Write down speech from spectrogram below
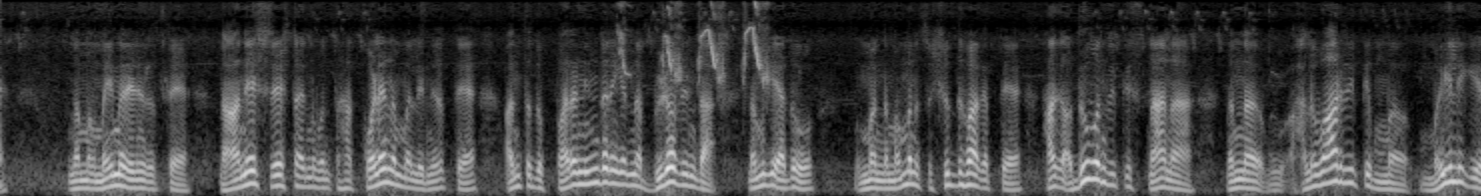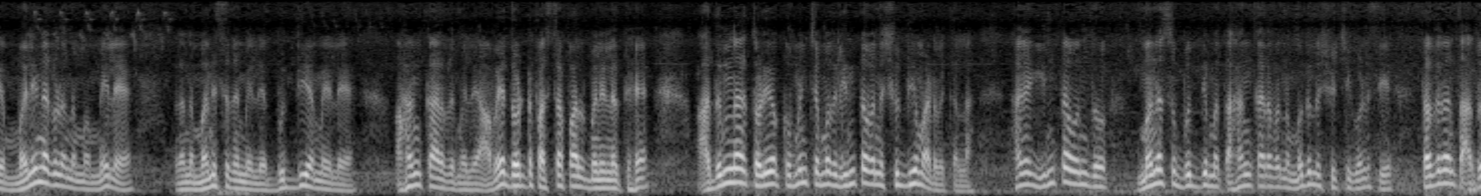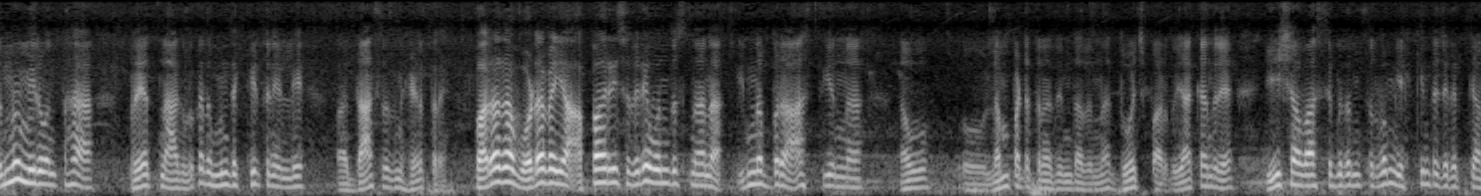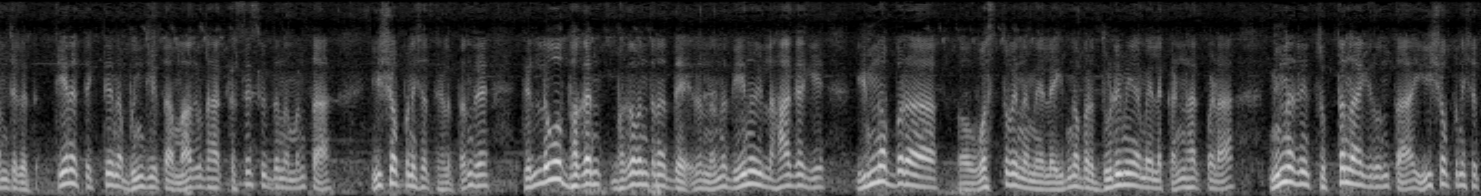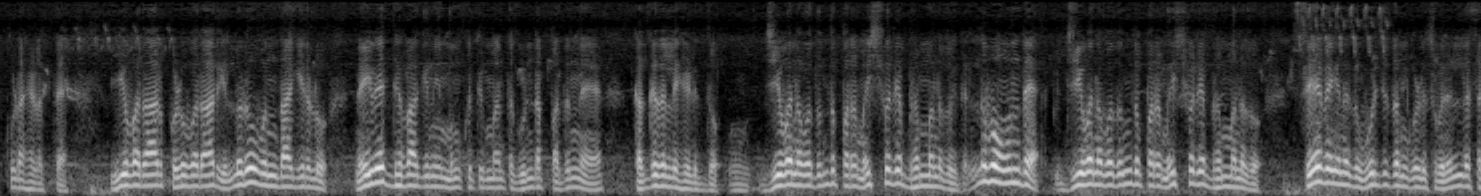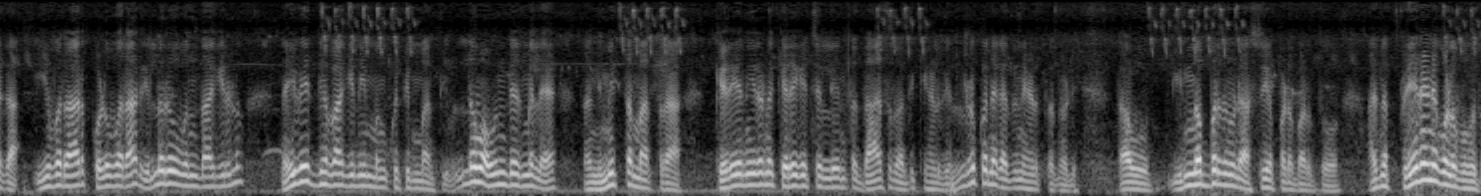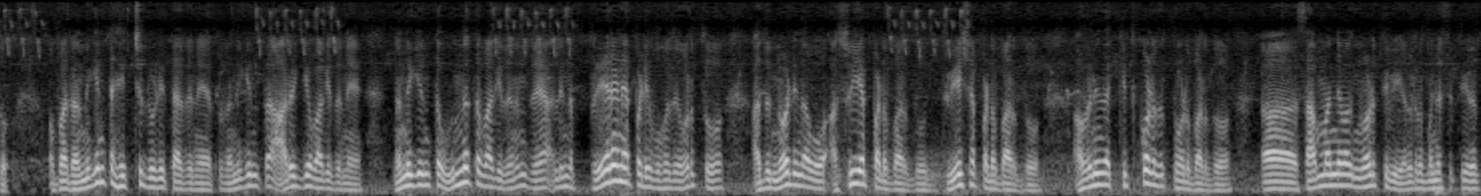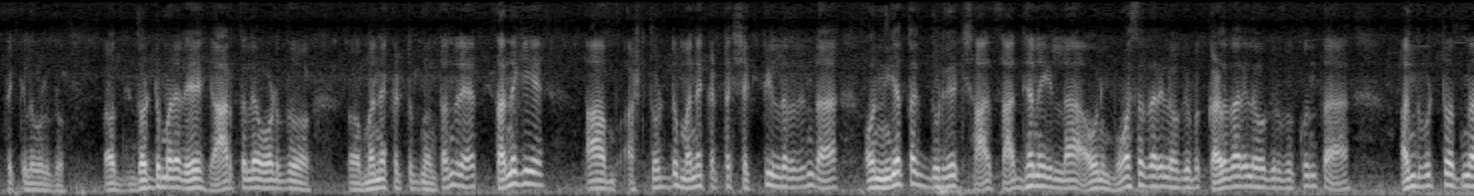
ನಮ್ಮ ಮೈ ಮೇಲೆ ಏನಿರುತ್ತೆ? ನಾನೇ ಶ್ರೇಷ್ಠ ಎನ್ನುವಂತಹ ಕೊಳೆ ನಮ್ಮಲ್ಲಿ ನಿರುತ್ತೆ. ಅಂಥದ್ದು ಪರನಿಂದನೆಯನ್ನು ಬಿಡೋದ್ರಿಂದ ನಮಗೆ ಅದು ನಮ್ಮ ಮನಸ್ಸು ಶುದ್ಧವಾಗತ್ತೆ. ಹಾಗೆ ಅದು ಒಂದು ರೀತಿ ಸ್ನಾನ, ನನ್ನ ಹಲವಾರು ರೀತಿ ಮ- ಮೈಲಿಗೆ ಮಲಿನಗಳು ನಮ್ಮ ಮೇಲೆ, ನನ್ನ ಮನಸ್ಸಿನ ಮೇಲೆ, ಬುದ್ಧಿಯ ಮೇಲೆ, ಅಹಂಕಾರದ ಮೇಲೆ, ಅವೇ ದೊಡ್ಡ ಫಸ್ಟ್ ಆಫ್ ಆಲ್ ಮಲಿನತೆ. ಅದನ್ನ ತೊಳೆಯೋಕೆ ಮುಂಚೆ ಮೊದಲು ಇಂಥವನ್ನು ಶುದ್ಧಿ ಮಾಡಬೇಕಲ್ಲ. ಹಾಗಾಗಿ ಇಂಥ ಒಂದು ಮನಸ್ಸು, ಬುದ್ಧಿ ಮತ್ತು ಅಹಂಕಾರವನ್ನು ಮೊದಲು ಶುಚಿಗೊಳಿಸಿ, ತದನಂತರ ಅದನ್ನೂ ಮೀರುವಂತಹ ಪ್ರಯತ್ನ ಆಗಬೇಕು. ಅದು ಮುಂದೆ ಕೀರ್ತನೆಯಲ್ಲಿ ದಾಸರದನ್ನು ಹೇಳ್ತಾರೆ. ಪರರ ಒಡವೆಯ ಅಪಹರಿಸಿದರೆ ಒಂದು ಸ್ನಾನ. ಇನ್ನೊಬ್ಬರ ಆಸ್ತಿಯನ್ನ ನಾವು ಲಂಪಟತನದಿಂದ ಅದನ್ನ ದೋಚಬಾರ್ದು. ಯಾಕಂದ್ರೆ ಈಶಾವಾಸ್ಯಮಿದಂ ಸರ್ವಂ ಯಕ್ಕಿಂತ ಜಗತ್ಯಾಂ ಜಗತ್. ತೇನ ತೆಕ್ತೇನ ಭುಂಜಿತ ಮಾಗದ ಕಸ್ಯಸ್ವಿದ್ದನಂ ಅಂತ ಈಶೋಪನಿಷತ್ ಹೇಳುತ್ತೆ ಅಂದ್ರೆ ಎಲ್ಲವೂ ಭಗನ್, ಭಗವಂತನದ್ದೇ. ಇದು ನನ್ನದೇನೂ ಇಲ್ಲ. ಹಾಗಾಗಿ ಇನ್ನೊಬ್ಬರ ವಸ್ತುವಿನ ಮೇಲೆ, ಇನ್ನೊಬ್ಬರ ದುಡಿಮೆಯ ಮೇಲೆ ಕಣ್ಣು ಹಾಕ್ಬೇಡ. ನಿನ್ನ ನೀನು ತೃಪ್ತನಾಗಿರು ಅಂತ ಈಶೋಪನಿಷತ್ ಕೂಡ ಹೇಳುತ್ತೆ. ಈವರಾರ್ ಕೊಳುವರಾರ್ ಎಲ್ಲರೂ ಒಂದಾಗಿರಲು ನೈವೇದ್ಯವಾಗಿ ನೀ ಮಂಕುತಿಮ್ಮ ಅಂತ ಗುಂಡಪ್ಪ ಅದನ್ನೇ ಕಗ್ಗದಲ್ಲಿ ಹೇಳಿದ್ದು. ಜೀವನವದೊಂದು ಪರಮೈಶ್ವರ್ಯ ಬ್ರಹ್ಮನದು, ಇದೆಲ್ಲವೂ ಒಂದೇ. ಜೀವನವದೊಂದು ಪರಮೈಶ್ವರ್ಯ ಬ್ರಹ್ಮನದು. ಸೇವೆ ಏನದು ಊರ್ಜಿತಗೊಳಿಸುವರೆಲ್ಲ ಸಗ. ಈವರಾರ್ ಕೊಳುವರಾರ್ ಎಲ್ಲರೂ ಒಂದಾಗಿರಲು ನೈವೇದ್ಯವಾಗಿ ನೀ ಮಂಕುತಿಮ್ಮ ಅಂತ ಇವೆಲ್ಲವೂ ಒಂದೇ ಮೇಲೆ ನಿಮಿತ್ತ ಮಾತ್ರ ಕೆರೆಯ ನೀರನ್ನು ಕೆರೆಗೆ ಚೆಲ್ಲಿ ಅಂತ ದಾಸರು ಅದಕ್ಕೆ ಹೇಳಿದ್ರು. ಎಲ್ಲರೂ ಕೊನೆಗೆ ಅದನ್ನು ಹೇಳ್ತಾರೆ ನೋಡಿ. ನಾವು ಇನ್ನೊಬ್ಬರದ್ದು ನೋಡಿ ಅಸೂಯೆ ಪಡಬಾರ್ದು. ಅದನ್ನ ಪ್ರೇರಣೆಗೊಳ್ಳಬಹುದು. ಒಬ್ಬ ನನಗಿಂತ ಹೆಚ್ಚು ದುಡಿತಾ ಇದ್ದಾನೆ ಅಥವಾ ನನಗಿಂತ ಆರೋಗ್ಯವಾಗಿದ್ದಾನೆ, ನನಗಿಂತ ಉನ್ನತವಾಗಿದ್ದಾನೆ ಅಂದ್ರೆ ಅಲ್ಲಿಂದ ಪ್ರೇರಣೆ ಪಡೆಯಬಹುದೇ ಹೊರತು ಅದು ನೋಡಿ ನಾವು ಅಸೂಯೆ ಪಡಬಾರ್ದು, ದ್ವೇಷ ಪಡಬಾರ್ದು, ಅವನಿಂದ ಕಿತ್ಕೊಳ್ಳೋದಕ್ಕೆ ನೋಡಬಾರ್ದು. ಸಾಮಾನ್ಯವಾಗಿ ನೋಡ್ತೀವಿ ಎಲ್ಲರ ಮನಸ್ಥಿತಿ ಇರುತ್ತೆ ಕೆಲವರದು ದೊಡ್ಡ ಮನೇಲಿ ಯಾರ ತಲೆ ಹೊಡೆದು ಮನೆ ಕಟ್ಟಿದ್ನು? ಅಂತಂದ್ರೆ ತನಗೆ ಆ ಅಷ್ಟು ದೊಡ್ಡ ಮನೆ ಕಟ್ಟಕ್ಕೆ ಶಕ್ತಿ ಇಲ್ಲದ್ರಿಂದ ಅವ್ನು ನಿಯತ್ತಾಗಿ ದುಡಿಯೋಕೆ ಸಾಧ್ಯನೇ ಇಲ್ಲ. ಅವನು ಮೋಸ ದಾರಿಲಿ ಹೋಗಿರ್ಬೇಕು ಕಳ್ಳದಾರಿಯಲ್ಲಿ ಹೋಗಿರ್ಬೇಕು ಅಂತ ಅಂದ್ಬಿಟ್ಟು ಅದನ್ನ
